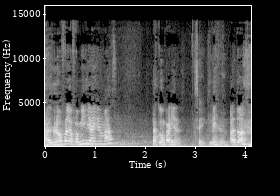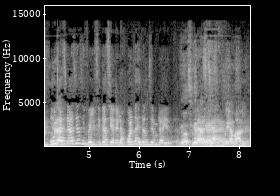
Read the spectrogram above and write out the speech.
¿Al profe, a la familia, alguien más? ¿Las compañeras? Sí. A todas. Muchas gracias. y felicitaciones. Las puertas están siempre abiertas. Gracias. Gracias, muy amable.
